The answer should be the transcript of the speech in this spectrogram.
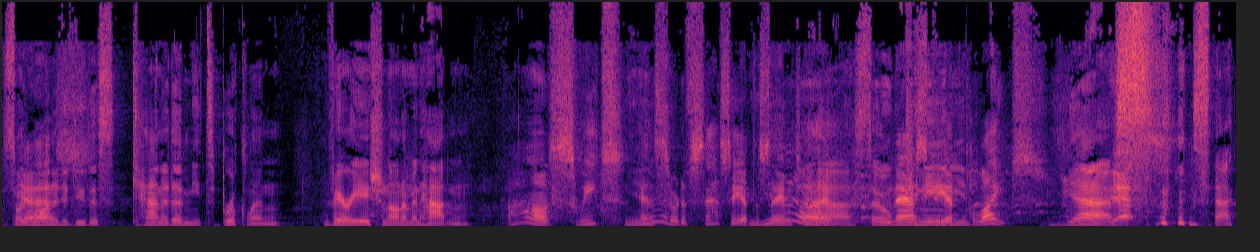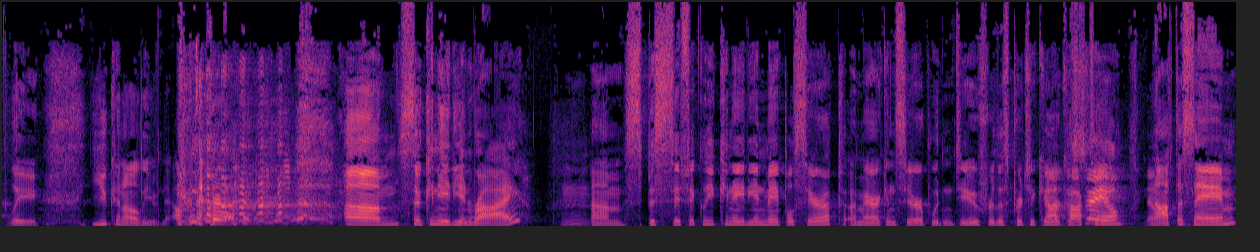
So I wanted to do this Canada meets Brooklyn variation on a Manhattan. Oh, sweet Yeah. and sort of sassy at the same time. so nasty Canadian- and polite. Yes. exactly. You can all leave now. um, so Canadian rye. Hmm. Um, specifically Canadian maple syrup. American syrup wouldn't do for this particular Not cocktail. same. Nope. Not the same.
